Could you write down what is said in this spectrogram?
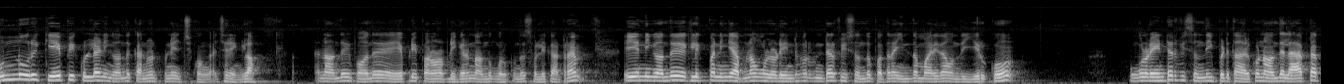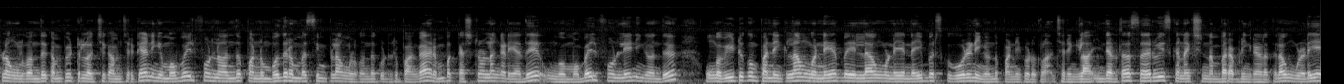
முந்நூறு கேபிக்குள்ளே நீங்கள் வந்து கன்வெர்ட் பண்ணி வச்சுக்கோங்க. சரிங்களா? நான் வந்து இப்போ வந்து எப்படி பண்ணணும் அப்படிங்கிறத நான் வந்து உங்களுக்கு வந்து சொல்லி காட்டுறேன். நீங்கள் வந்து கிளிக் பண்ணீங்க அப்படின்னா உங்களோட இன்டர் இன்டர்ஃபீஸ் வந்து பார்த்தீங்கன்னா இந்த மாதிரி தான் வந்து இருக்கும். உங்களோட இன்டர்ஃபீஸ் வந்து இப்படி தான் இருக்கும். நான் வந்து லேப்டாப்பில் உங்களுக்கு வந்து கம்ப்யூட்டரில் வச்சு காமிச்சிருக்கேன். நீங்கள் மொபைல் ஃபோனில் வந்து பண்ணும்போது ரொம்ப சிம்பிளாக உங்களுக்கு வந்து கொடுத்துருப்பாங்க. ரொம்ப கஷ்டம்லாம் கிடையாது. உங்கள் மொபைல் ஃபோன்லேயே நீங்கள் வந்து உங்கள் வீட்டுக்கும் பண்ணிக்கலாம். உங்கள் நியர்பையில் உங்களுடைய நைபர்ஸ்க்கு கூட நீங்கள் வந்து பண்ணி கொடுக்கலாம். சரிங்களா? இந்த இடத்துல சர்வீஸ் கனெக்ஷன் நம்பர் அப்படிங்கிற இடத்துல உங்களுடைய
